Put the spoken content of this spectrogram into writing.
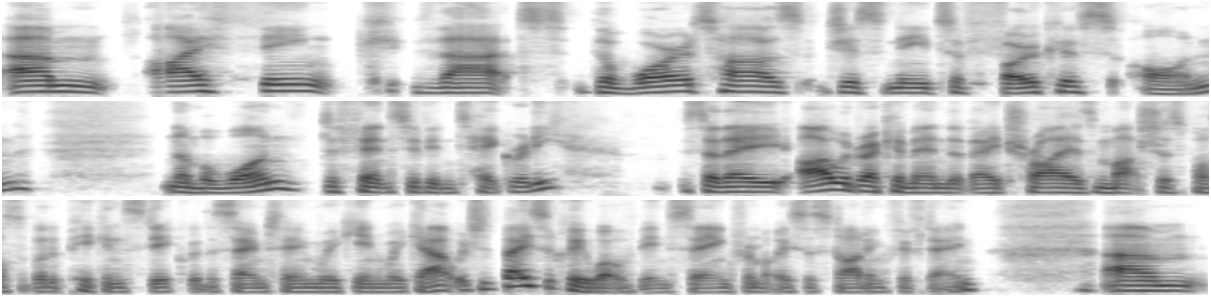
Um, I think that the Waratahs just need to focus on number one, defensive integrity. So they, I would recommend that they try as much as possible to pick and stick with the same team week in, week out, which is basically what we've been seeing from at least the starting 15. Um,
